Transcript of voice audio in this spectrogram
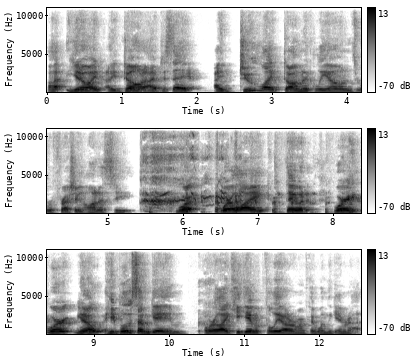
Uh, you know, I, I don't. I have to say, I do like Dominic Leone's refreshing honesty, where where like they would where where you know he blew some game or like he gave up the lead. I don't remember if they won the game or not,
